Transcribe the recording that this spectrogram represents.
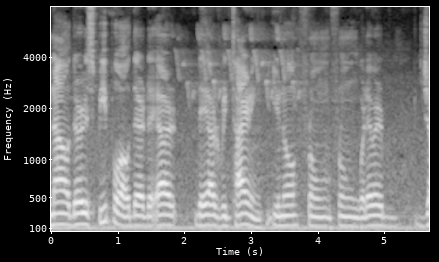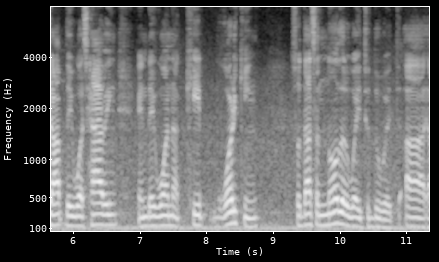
Now there is people out there that are they are retiring you know from from whatever job they was having and they want to keep working so that's another way to do it. Uh,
